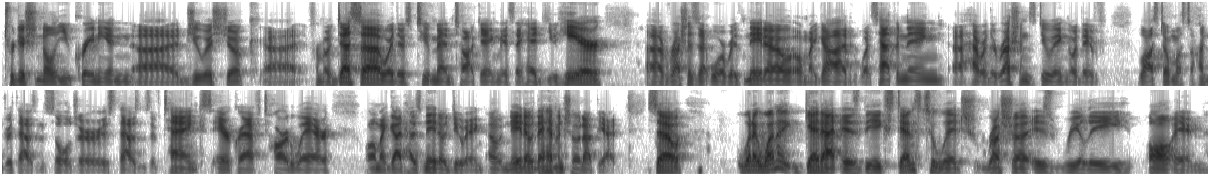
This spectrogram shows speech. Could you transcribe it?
traditional Ukrainian uh, Jewish joke uh, from Odessa, where there's two men talking. They say, "Hey, do you hear? Uh, Russia's at war with NATO. Oh my God, what's happening? Uh, how are the Russians doing? Oh, they've lost almost 100,000 soldiers, thousands of tanks, aircraft, hardware. Oh my God, how's NATO doing? Oh, NATO, they haven't showed up yet. So, what I want to get at is the extent to which Russia is really all in.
